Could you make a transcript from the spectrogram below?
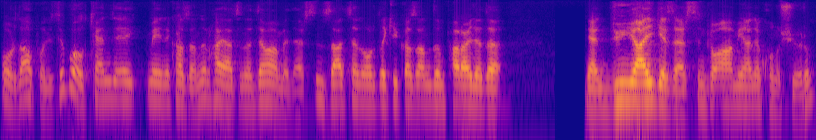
Orada apolitik ol. Kendi ekmeğini kazanır, hayatına devam edersin. Zaten oradaki kazandığın parayla da yani dünyayı gezersin. O amiyane konuşuyorum.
